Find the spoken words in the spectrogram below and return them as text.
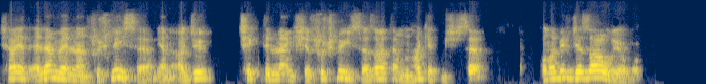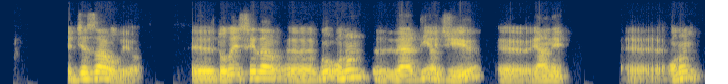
şayet elem verilen suçlu ise yani acı çektirilen kişi suçlu ise zaten bunu hak etmiş ise ona bir ceza oluyor bu. E, ceza oluyor. E, dolayısıyla e, bu onun e, verdiği acıyı e, yani e, onun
